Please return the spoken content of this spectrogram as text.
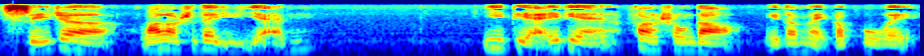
随着王老师的语言，一点一点放松到你的每个部位，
